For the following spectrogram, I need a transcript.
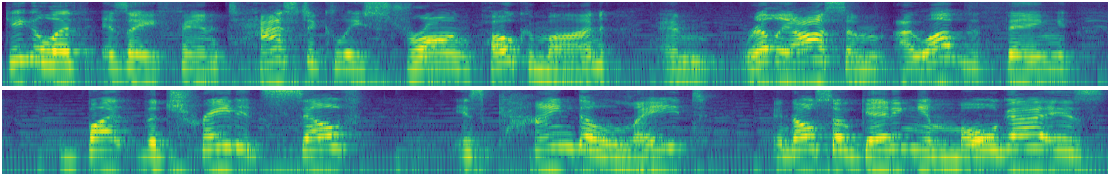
Gigalith is a fantastically strong Pokemon and really awesome. I love the thing, but the trade itself is kinda late, and also getting Emolga is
